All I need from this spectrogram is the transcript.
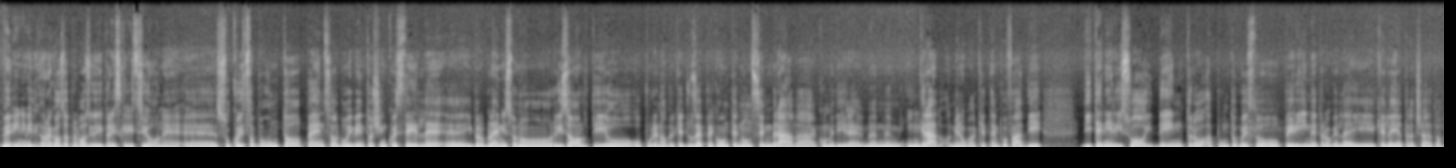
Verini, mi dica una cosa a proposito di prescrizione. Eh, su questo punto penso al Movimento 5 Stelle, eh, i problemi sono risolti o, oppure no? Perché Giuseppe Conte non sembrava, come dire, in grado, almeno qualche tempo fa, di di tenere i suoi dentro appunto questo perimetro che lei, che lei ha tracciato?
